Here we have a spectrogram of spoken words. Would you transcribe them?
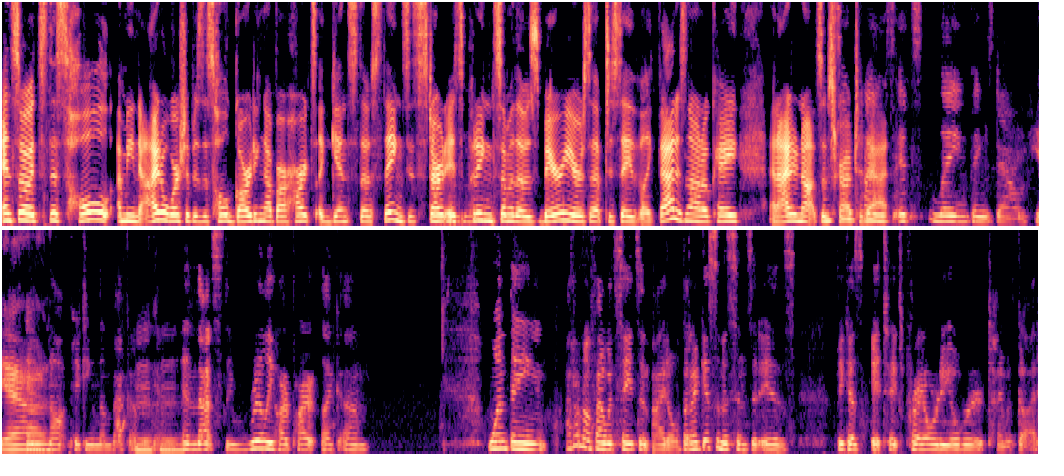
And so it's this whole I mean idol worship is this whole guarding of our hearts against those things. It's start it's Mhm. putting some of those barriers up to say like that is not okay and I do not subscribe to that. It's laying things down Yeah. and not picking them back up again. Mhm. And that's the really hard part. Like, um, one thing, I don't know if I would say it's an idol, but I guess in a sense it is because it takes priority over time with God.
